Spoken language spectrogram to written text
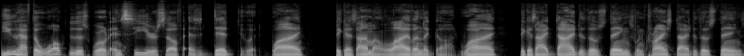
you have to walk through this world and see yourself as dead to it. Why? Because I'm alive unto God. Why? Because I died to those things when Christ died to those things,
